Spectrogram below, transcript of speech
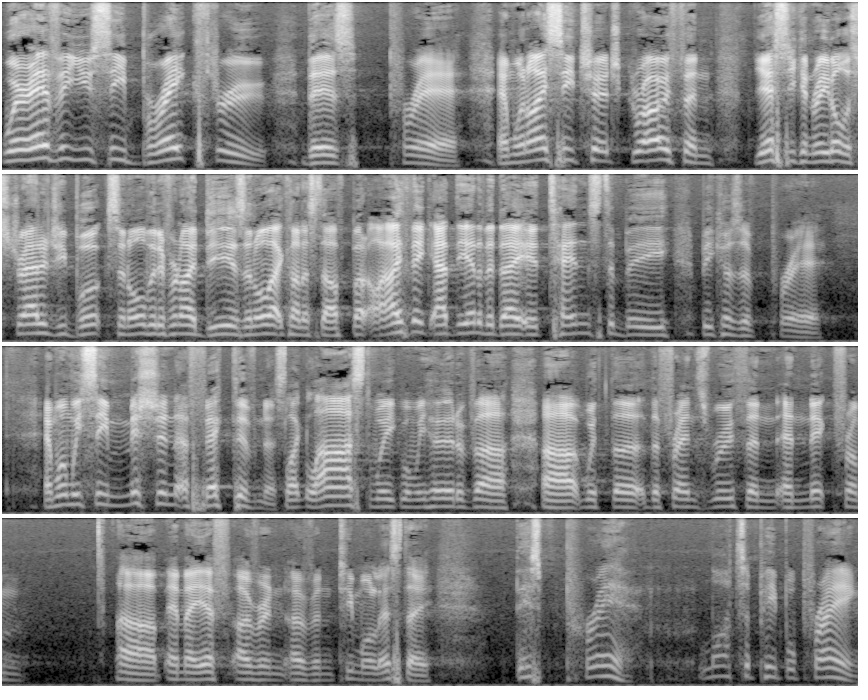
Wherever you see breakthrough, there's prayer. And when I see church growth, and yes, you can read all the strategy books and all the different ideas and all that kind of stuff, but I think at the end of the day, it tends to be because of prayer. And when we see mission effectiveness, like last week when we heard of uh, uh, with the, the friends Ruth and, and Nick from uh, MAF over in, over in Timor Leste, there's prayer. Lots of people praying.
